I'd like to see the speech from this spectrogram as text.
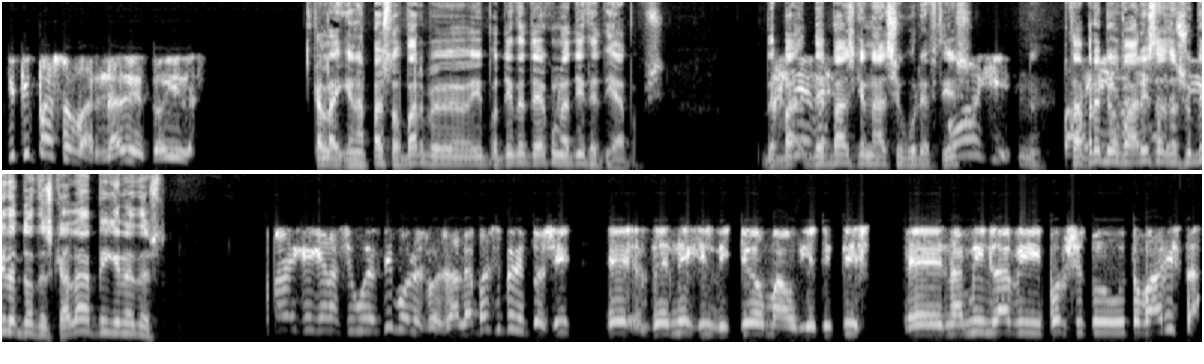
Και τι πας στο βάρ, δηλαδή δεν το είδες. Καλά, για να πας στο μπαρ, ε, υποτίθεται έχουν αντίθετη άποψη. Δεν, πα, Ναι, δεν ναι. πας και να σιγουρευτείς. Όχι. Ναι. Πάει Θα πρέπει και ο για να βαρίστας να σου πει σιγουρευτεί. δεν το δες καλά, πήγαινε δες το. Πάει και για να σιγουρευτεί πολλές φορές. Αλλά εν πάση περιπτώσει ε, δεν έχεις δικαίωμα ο διαιτητής ε, να μην λάβει υπόψη του το βαρίστα.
